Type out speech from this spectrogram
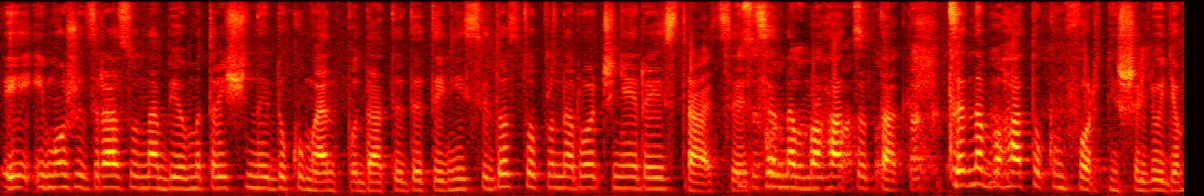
і, і можуть зразу на біометричний документ подати дитині, свідоцтво про народження і реєстрацію. Це набагато паспорт, так. так. Це набагато комфортніше людям.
